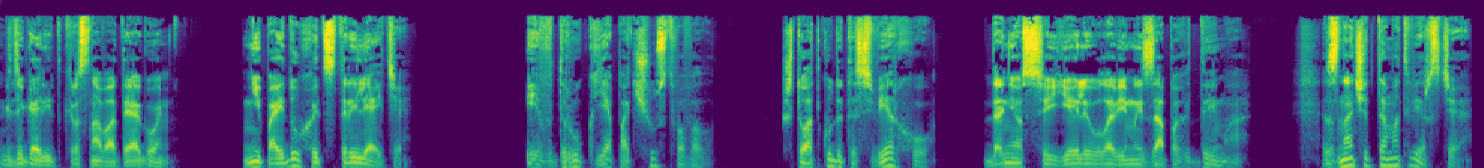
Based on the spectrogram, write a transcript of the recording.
где горит красноватый огонь. Не пойду, хоть стреляйте. И вдруг я почувствовал, что откуда-то сверху донесся еле уловимый запах дыма. Значит, там отверстие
